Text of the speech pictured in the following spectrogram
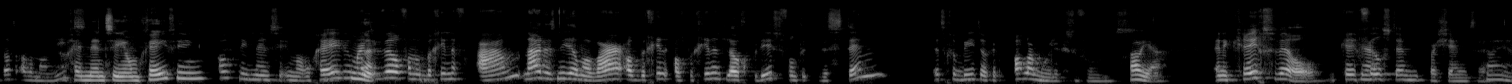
dat allemaal niet. Geen mensen in je omgeving? Ook niet mensen in mijn omgeving, maar Nee. het is wel van het begin af aan. Nou, dat is niet helemaal waar. Als, begin, als beginnend logopedist vond ik de stem het gebied dat ik het allermoeilijkste vond. Oh ja. En ik kreeg ze wel. Ik kreeg Ja. veel stempatiënten. Oh ja.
